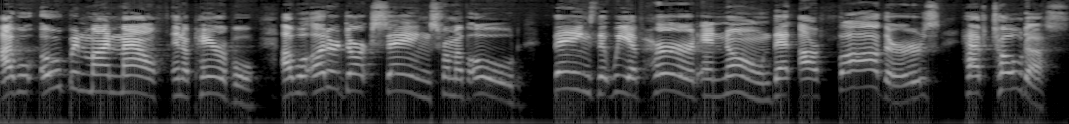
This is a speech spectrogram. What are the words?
I will open my mouth in a parable. I will utter dark sayings from of old, things that we have heard and known that our fathers have told us.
